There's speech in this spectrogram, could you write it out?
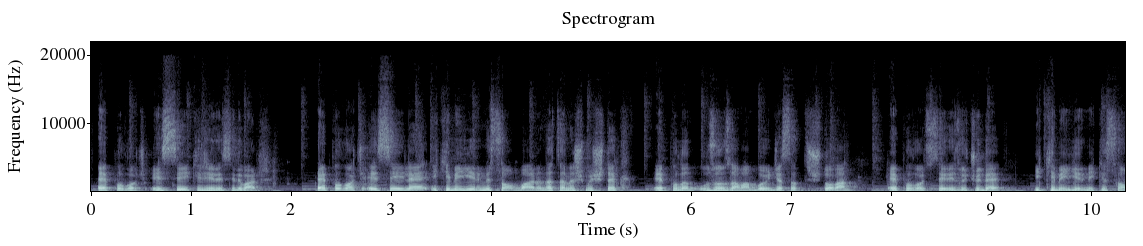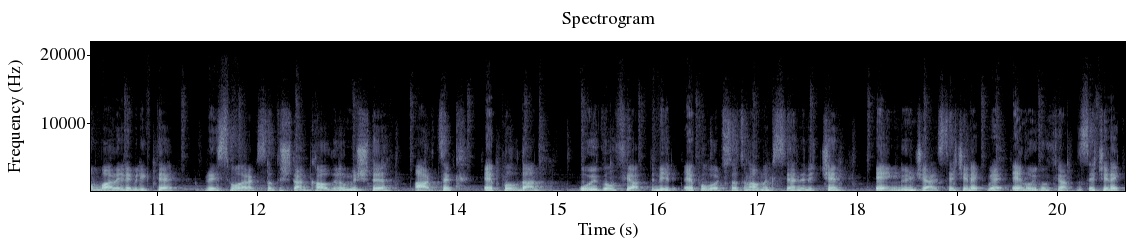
Apple Watch SE ikinci nesili var. Apple Watch SE ile 2020 sonbaharında tanışmıştık. Apple'ın uzun zaman boyunca satışta olan Apple Watch Series 3'ü de 2022 sonbaharı ile birlikte resmi olarak satıştan kaldırılmıştı. Artık Apple'dan uygun fiyatlı bir Apple Watch satın almak isteyenler için en güncel seçenek ve en uygun fiyatlı seçenek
